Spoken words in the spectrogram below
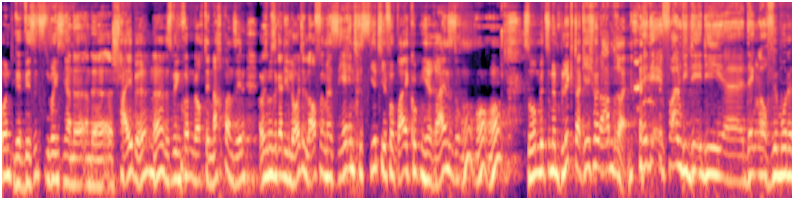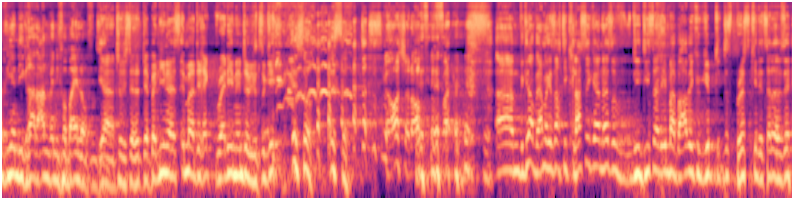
Und wir, wir sitzen übrigens hier an der, an der Scheibe, ne? deswegen konnten wir auch den Nachbarn sehen. Aber ich muss sogar, die Leute laufen immer sehr interessiert hier vorbei, gucken hier rein, so, oh, oh, oh. so mit so einem Blick, da gehe ich heute Abend rein. Vor allem die, die, die äh, denken auch, wir moderieren die gerade an, wenn die vorbeilaufen. Ja, natürlich, der, der Berliner ist immer direkt ready, ein Interview zu geben. Ist so, ist so. Das ist mir auch schon aufgefallen. ähm, genau, wir haben ja gesagt, die Klassiker, ne, so, die, die es halt eben bei Barbecue gibt, das Brisket etc.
